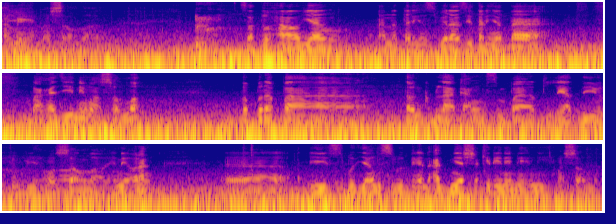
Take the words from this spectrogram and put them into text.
Haji. Amin, masya Allah. Satu hal yang anak terinspirasi ternyata Bang Haji ini, masya Allah, beberapa tahun ke belakang sempat lihat di YouTube ya, masya Allah. Ini orang eh, disebut yang disebut dengan Agnia Syakirin ini, ini, masya Allah.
